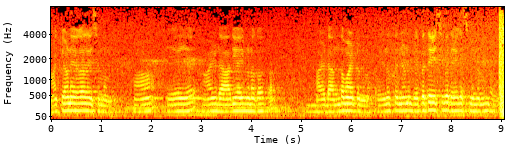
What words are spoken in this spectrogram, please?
ആക്കിയാണ് ഏകാദേശം വന്നത്. ആ ഏയെ ആയുടെ ആദ്യമായും കണക്കാക്കാം. ആയുടെ അന്തമായിട്ടും കണക്കാം ഇതിനെ തന്നെയാണ് വ്യപദേശിക തേജസ്മിൻ എന്നും പറയുന്നത്.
